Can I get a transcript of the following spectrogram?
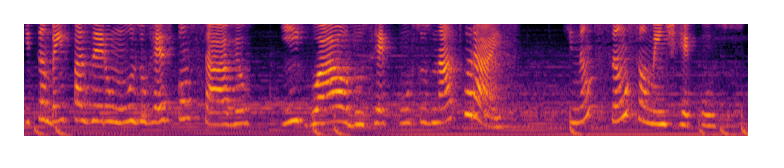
e também fazer um uso responsável e igual dos recursos naturais, que não são somente recursos,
